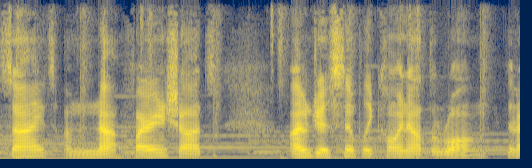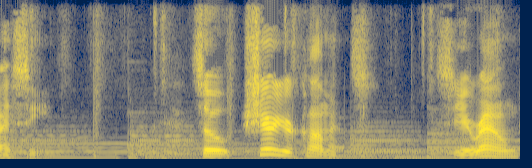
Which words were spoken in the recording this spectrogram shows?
sides, I'm not firing shots. I'm just simply calling out the wrong that I see. So, share your comments. See you around.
